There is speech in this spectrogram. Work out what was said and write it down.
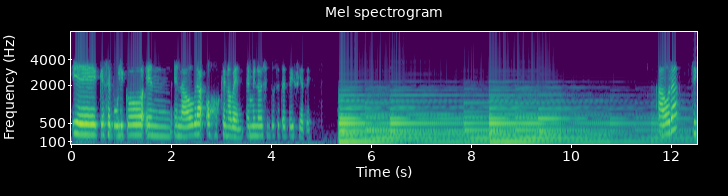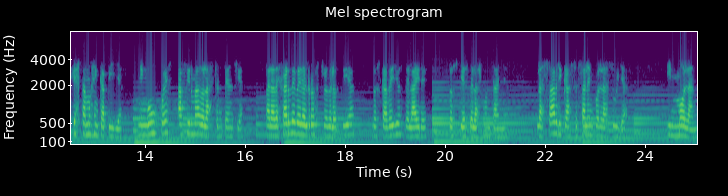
eh, que se publicó en, la obra Ojos que no ven, en 1977. Ahora sí que estamos en capilla. Ningún juez ha firmado la sentencia para dejar de ver el rostro de los días, los cabellos del aire, los pies de las montañas. Las fábricas se salen con las suyas, inmolan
